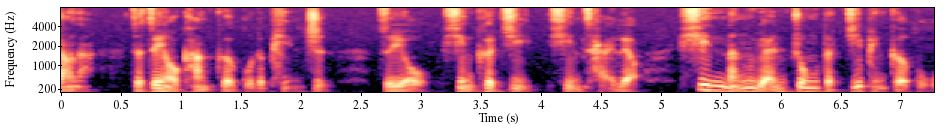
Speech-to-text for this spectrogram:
当然，这真要看个股的品质，只有新科技、新材料、新能源中的极品个股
